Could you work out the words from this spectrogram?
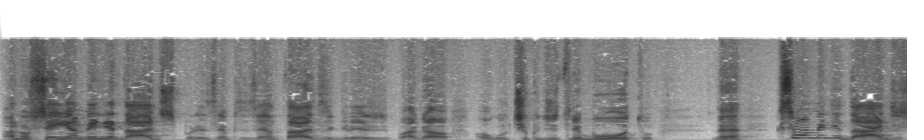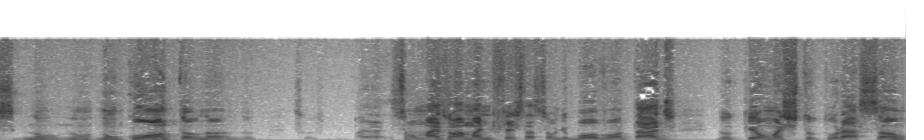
a não ser em amenidades, por exemplo, isentar as igrejas de pagar algum tipo de tributo, né, que são amenidades, não, não, não contam, não, são mais uma manifestação de boa vontade do que uma estruturação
